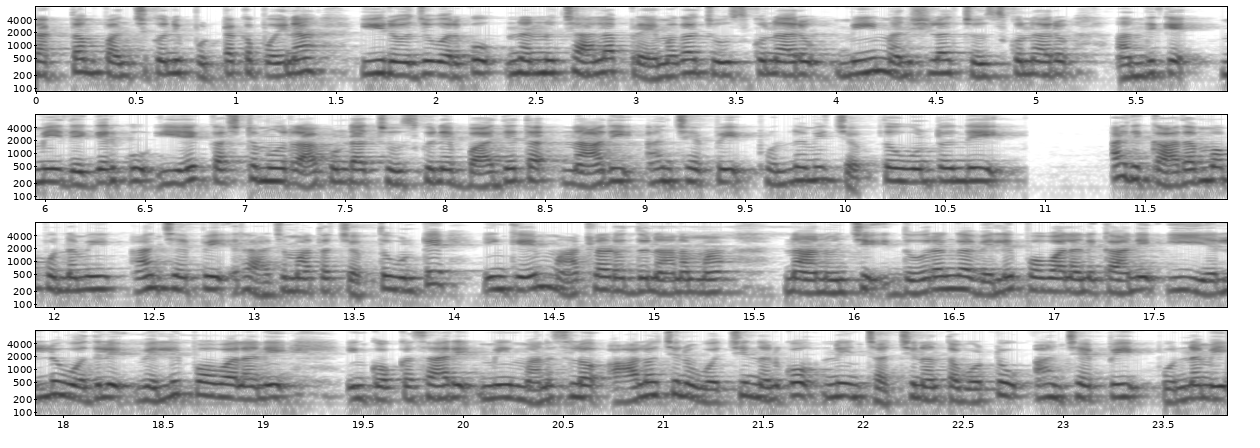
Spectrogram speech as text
రక్తం పంచుకొని పుట్టకపోయినా ఈ రోజు వరకు నన్ను చాలా ప్రేమగా చూసుకున్నారు. మీ మనిషిలా చూసుకున్నారు. అందుకే మీ దగ్గరకు ఏ కష్టము రాకుండా చూసుకునే బాధ్యత నాది అని చెప్పి పున్నమి చెప్తూ ఉంటుంది. అది కాదమ్మా పున్నమి అని చెప్పి రాజమాత చెప్తూ ఉంటే ఇంకేం మాట్లాడొద్దు నానమ్మ. నా నుంచి దూరంగా వెళ్ళిపోవాలని కానీ ఈ ఎల్లు వదిలి వెళ్ళిపోవాలని ఇంకొకసారి మీ మనసులో ఆలోచన వచ్చిందనుకో నేను చచ్చినంత ఒట్టు అని చెప్పి పున్నమి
